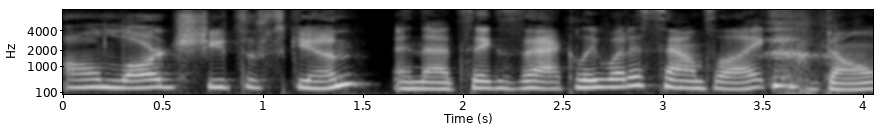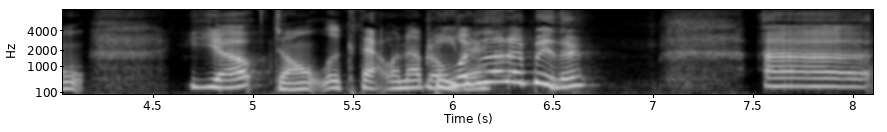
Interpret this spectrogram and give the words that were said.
on large sheets of skin. And that's exactly what it sounds like. don't Yep. don't look that one up Don't either. look that up either. Uh,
